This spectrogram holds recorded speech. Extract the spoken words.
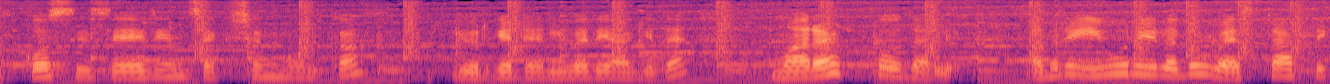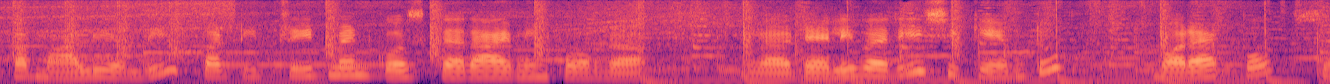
ಅಫ್ಕೋರ್ಸ್ ಈ ಸೇರಿಯನ್ ಸೆಕ್ಷನ್ ಮೂಲಕ ಇವ್ರಿಗೆ ಡೆಲಿವರಿ ಆಗಿದೆ. ಮರಕ್ಕೋದಲ್ಲಿ ಅಂದರೆ ಇವ್ರು ಇರೋದು ವೆಸ್ಟ್ ಆಫ್ರಿಕಾ ಮಾಲಿಯಲ್ಲಿ ಬಟ್ ಈ ಟ್ರೀಟ್ಮೆಂಟ್ಗೋಸ್ಕರ I mean for delivery she came to Morocco so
